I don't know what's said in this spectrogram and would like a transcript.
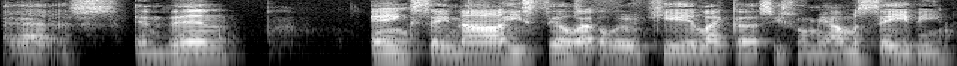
ass. And then Aang say, nah, he's still like a little kid like us, you feel me? I'ma save him.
